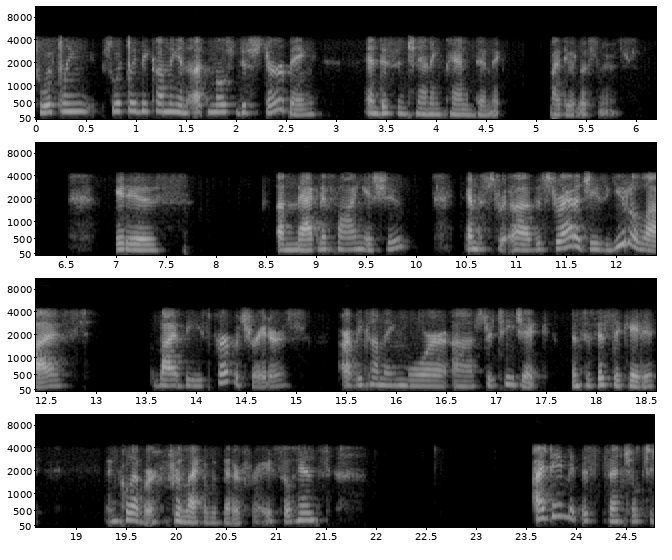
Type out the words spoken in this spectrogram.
swiftly swiftly becoming an utmost disturbing and disenchanting pandemic, my dear listeners. It is a magnifying issue, and the, uh, the strategies utilized by these perpetrators are becoming more uh, strategic and sophisticated and clever, for lack of a better phrase. So, hence, I deem it essential to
